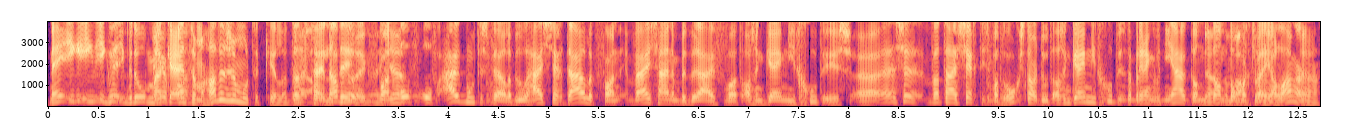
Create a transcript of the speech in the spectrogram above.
Nee, ik, ik, ik, ik bedoel meer maar van... Anthem hadden ze moeten killen. Dat Ja, is het hele dat ding. bedoel ik. Van of, of uit moeten stellen. Ik bedoel, hij zegt duidelijk van... Wij zijn een bedrijf wat als een game niet goed is... eh, ze, wat hij zegt is wat Rockstar doet. Als een game niet goed is, dan brengen we het niet uit. Dan, Ja, dan, dan nog maar twee jaar langer. Ja.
